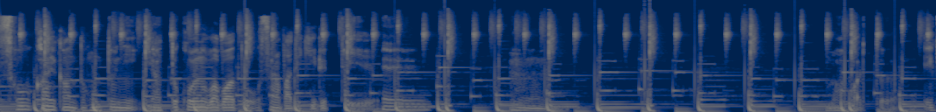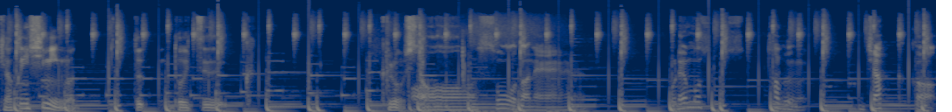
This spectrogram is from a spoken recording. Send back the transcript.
爽快感と本当にやっとこのババアとおさらばできるっていう。えー、うん。まあ割と、え逆に市民はどドイツく苦労した。ああ、そうだね。俺も多分、ジャックか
